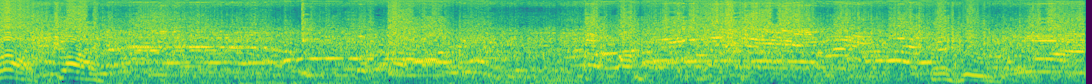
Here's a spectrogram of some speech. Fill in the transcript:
Oh, God. Hey.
